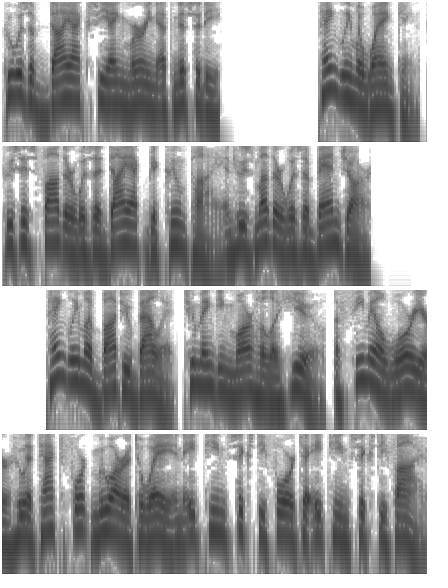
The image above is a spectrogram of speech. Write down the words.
who was of Dayak Siang Murung ethnicity Panglima Wangkang, whose his father was a Dayak Bakumpai and whose mother was a Banjar Panglima Batu Balat Marhala Hu, a female warrior who attacked Fort Muara Teweh in 1864–1865.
